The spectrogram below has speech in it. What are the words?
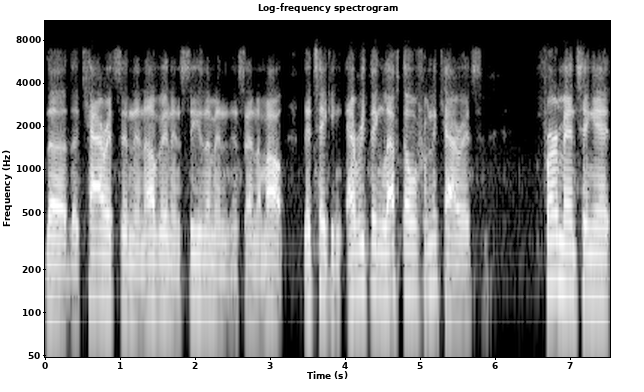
the the carrots in an oven and season them and, and send them out, they're taking everything left over from the carrots, fermenting it,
